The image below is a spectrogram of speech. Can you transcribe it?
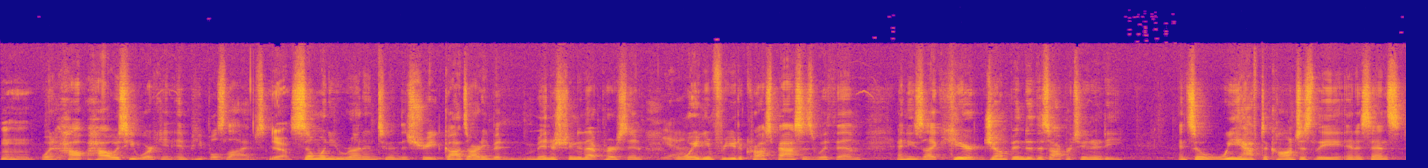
Mhm. What how how is he working in people's lives? Yeah. Someone you run into in the street, God's already been ministering to that person, Yeah. waiting for you to cross passes with them, and he's like, "Here, jump into this opportunity." And so we have to consciously, in a sense,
